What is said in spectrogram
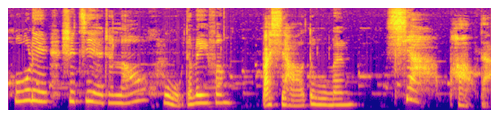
狐狸是借着老虎的威风，把小动物们吓跑的。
